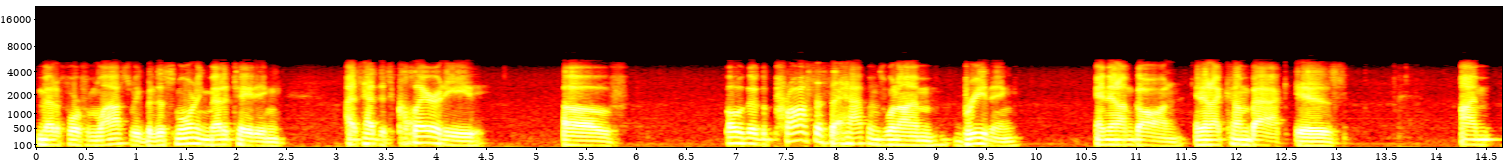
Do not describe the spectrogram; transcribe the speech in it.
metaphor from last week, but this morning meditating, I've had this clarity of oh, the the process that happens when I'm breathing, and then I'm gone, and then I come back is I'm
